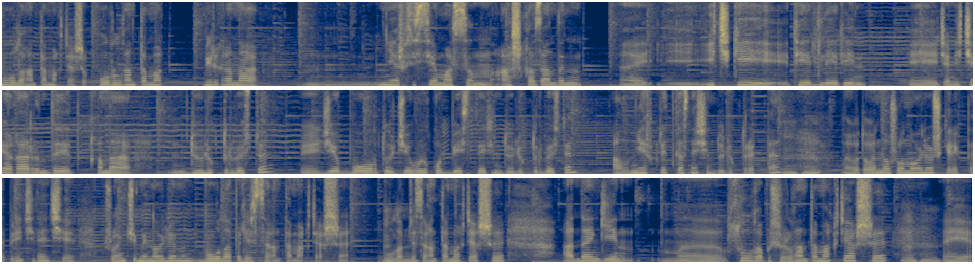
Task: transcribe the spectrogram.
Буулаган тамак жакшы. Куурулган тамак бир гана нерв системасын ашказандын э, ички терилерин э, жана ичек карынды гана дүүлүктүрбөстөн э, же боорду же уйку бездерин дүүлүктүрбөстөн ал нерв клеткасын ишин дүүлүктүрөт да. Вот анан ошону ойлош керек да. Биринчиденчи ошон үчүн мен ойлоймун буулап эле жасаган тамак жакшы. Буулап жасаган тамак жакшы. Андан кийин сууга бышырылган тамак жакшы. Э,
